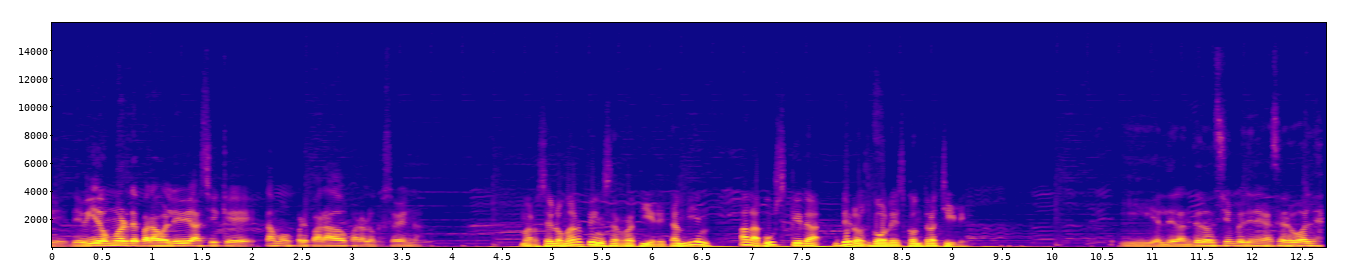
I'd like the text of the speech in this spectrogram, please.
de, vida o muerte para Bolivia, así que estamos preparados para lo que se venga. Marcelo Martín se refiere también a la búsqueda de los goles contra Chile. Y el delantero siempre tiene que hacer goles,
